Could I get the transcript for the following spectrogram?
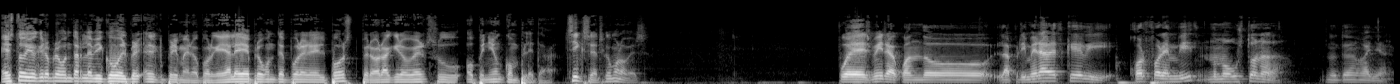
Esto yo quiero preguntarle a Vico el, el primero, porque ya le pregunté por el, post, pero ahora quiero ver su opinión completa. Sixers, ¿cómo lo ves? Pues mira, cuando la primera vez que vi Horford en Bid no me gustó nada, no te voy a engañar.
